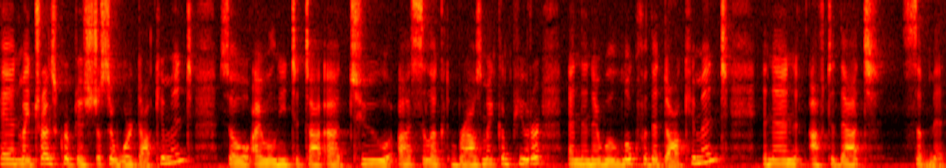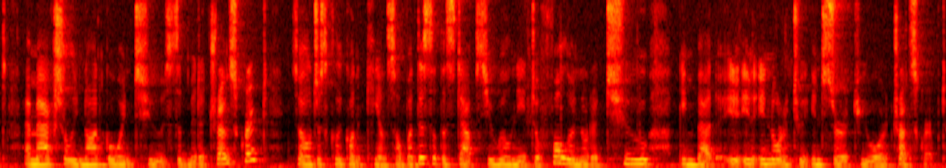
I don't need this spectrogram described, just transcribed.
and my transcript is just a Word document so I will need to, uh, to uh, select browse my computer and then I will look for the document and then after that submit. I'm actually not going to submit a transcript, so I'll just click on cancel. But these are the steps you will need to follow in order to embed, in, in order to insert your transcript.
